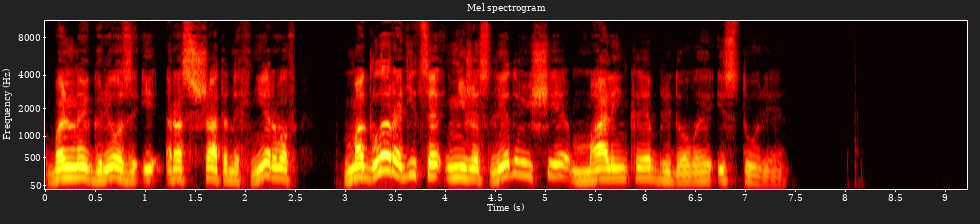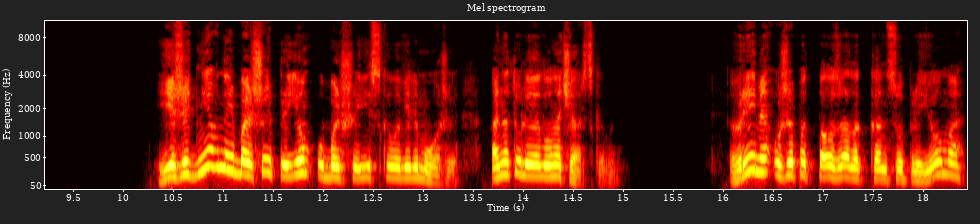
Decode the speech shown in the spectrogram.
больной грезы и расшатанных нервов могла родиться ниже следующая маленькая бредовая история. Ежедневный большой прием у большевистского вельможи Анатолия Луначарского. Время уже подползало к концу приема,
